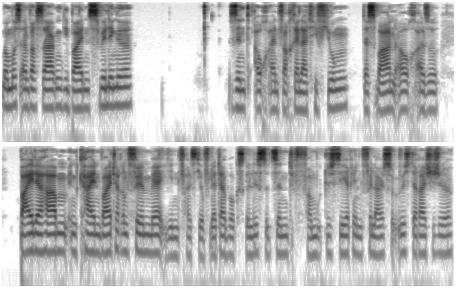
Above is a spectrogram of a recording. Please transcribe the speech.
Man muss einfach sagen, die beiden Zwillinge sind auch einfach relativ jung. Das waren auch, also beide haben in keinen weiteren Filmen mehr, jedenfalls die auf Letterbox gelistet sind, vermutlich Serien, vielleicht so österreichische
